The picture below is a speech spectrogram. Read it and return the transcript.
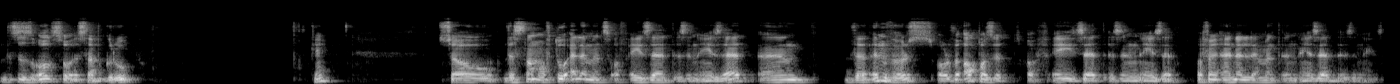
This is also a subgroup. Okay. So the sum of two elements of AZ is in AZ and the inverse or the opposite of AZ is in AZ, of an element in AZ is in AZ.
